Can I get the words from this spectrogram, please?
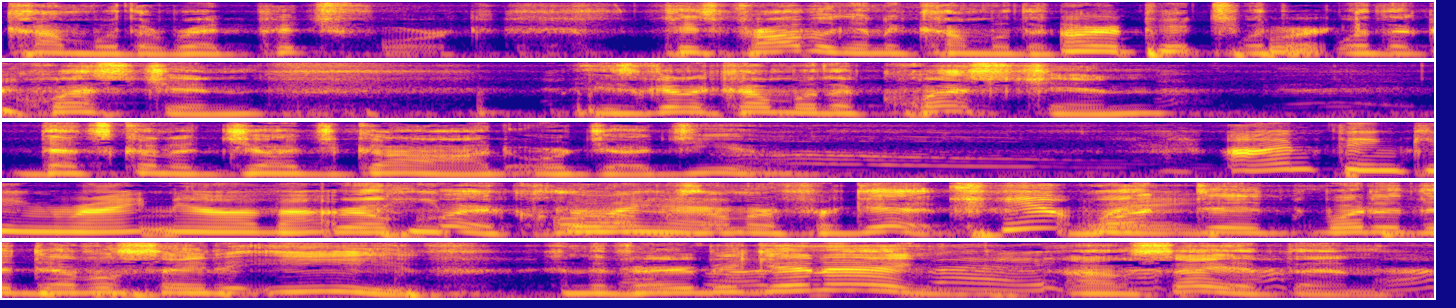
come with a red pitchfork. He's probably going to come with a or a pitchfork with, with a question. He's going to come with a question that's going to judge God or judge you. I'm thinking right now about real peop- quick. Hold Go on, 'cause ahead. I'm going to forget. Can't what wait. did what did the devil say to Eve in the very was gonna beginning? say. I'll oh, say it then.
